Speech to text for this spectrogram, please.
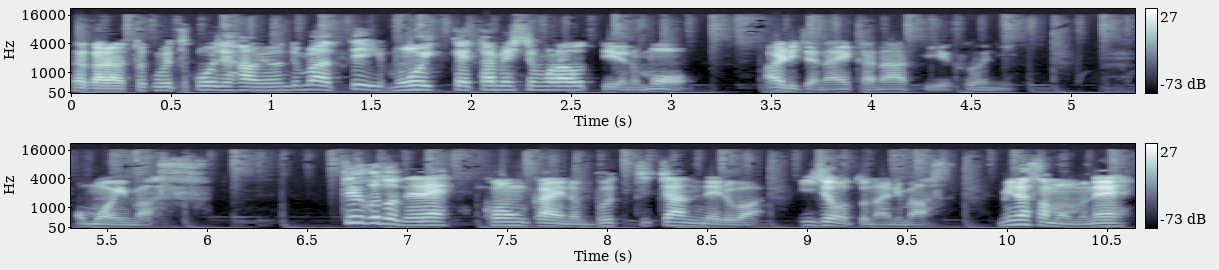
だから特別工事班を呼んでもらって、もう一回試してもらうっていうのも、ありじゃないかなっていうふうに思います。ということでね、今回のぶっちチャンネルは以上となります。皆様もね、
